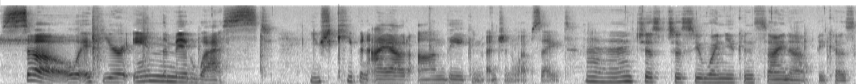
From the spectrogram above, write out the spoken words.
So, if you're in the Midwest, you should keep an eye out on the convention website. Mm-hmm. Just to see when you can sign up because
